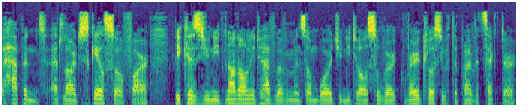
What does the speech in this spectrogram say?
happened at large scale so far, because you need not only to have governments on board, you need to also work very closely with the private sector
